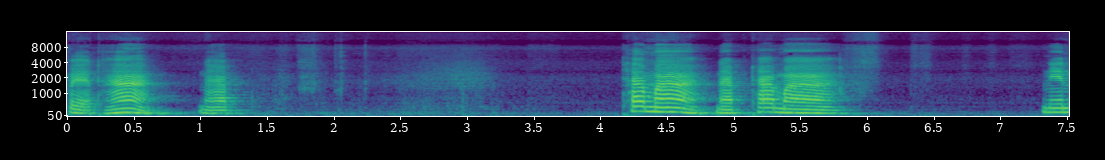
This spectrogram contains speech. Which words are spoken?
แปดห้า นะครับ ถ้ามานะครับถ้ามา เน้น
